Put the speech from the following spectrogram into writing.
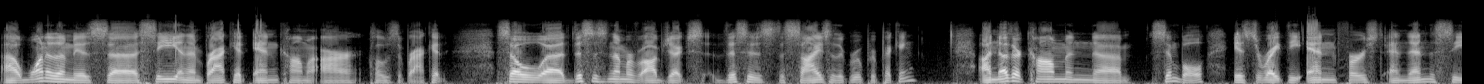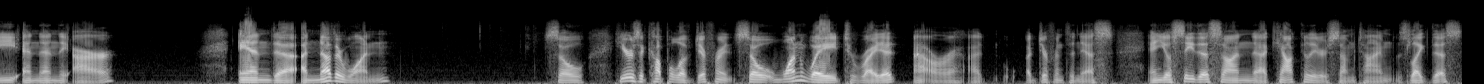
Uh, one of them is uh, C and then bracket N comma R, close the bracket. So uh, this is the number of objects. This is the size of the group you're picking. Another common um, symbol is to write the N first and then the C and then the R. And uh, another one so here's a couple of different, so one way to write it, uh, or a, a, different than this, and you'll see this on uh, calculators sometimes, like this.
